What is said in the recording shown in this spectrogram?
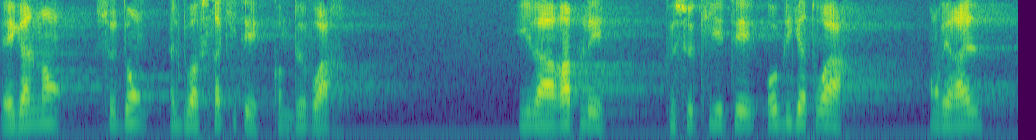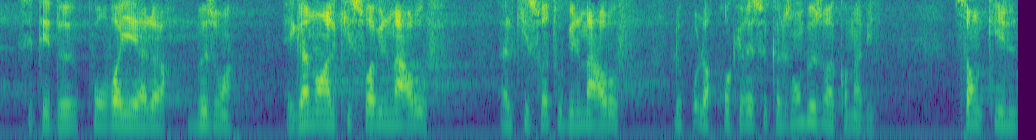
et également ce dont elles doivent s'acquitter comme devoir. Il a rappelé que ce qui était obligatoire envers elles, c'était de pourvoyer à leurs besoins. Également, al-kiswa bil ma'rouf, al-kiswatu bil ma'rouf, leur procurer ce qu'elles ont besoin comme habit, sans qu'ils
